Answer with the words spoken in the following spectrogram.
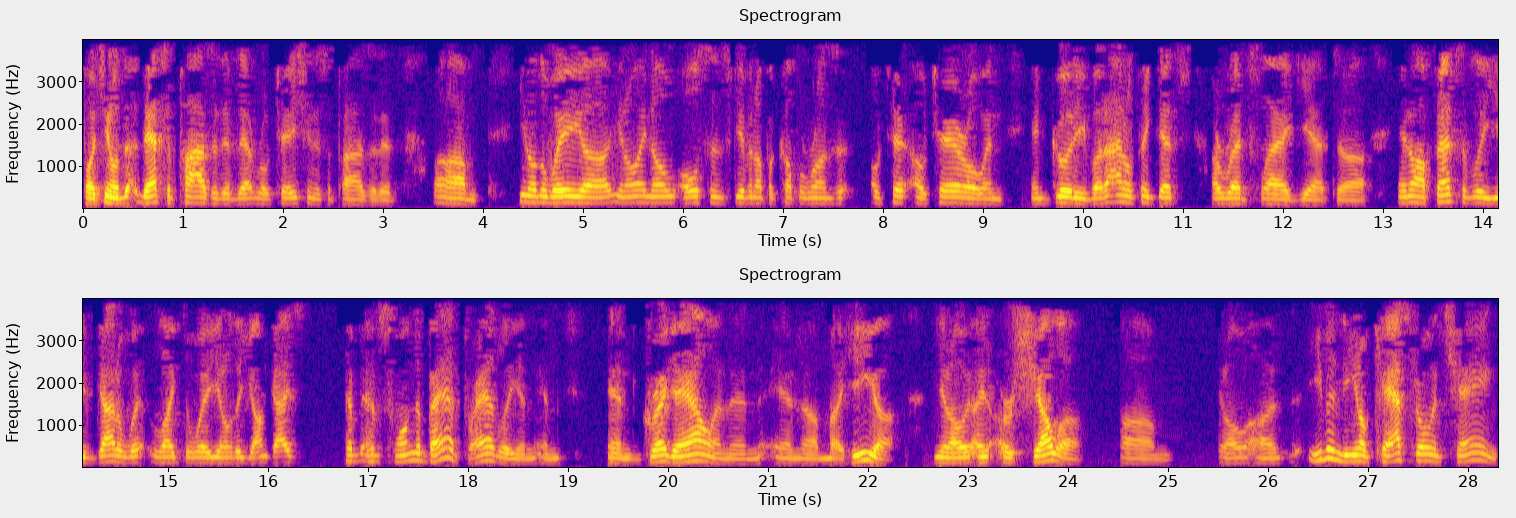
But you know th- that's a positive. That rotation is a positive. Um, you know the way uh, you know I know Olson's given up a couple runs, Ote- Otero and and Goody, but I don't think that's a red flag yet. Uh, and offensively, you've got to w- like the way you know the young guys have have swung the bat. Bradley and and and Greg Allen and and uh, Mejia, you know, and Urshela, um, you know, uh, even you know Castro and Chang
